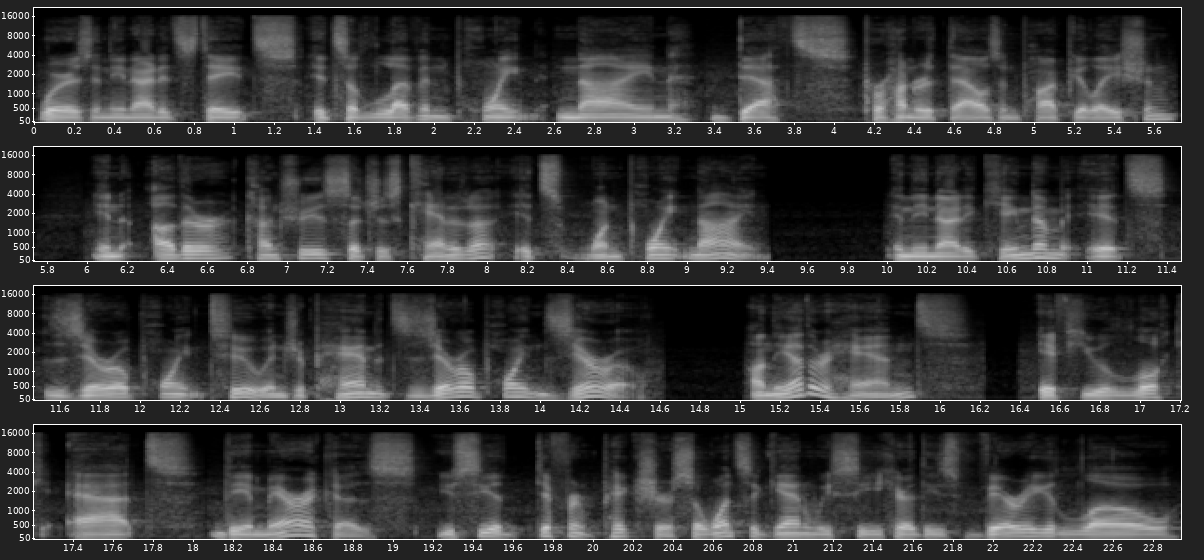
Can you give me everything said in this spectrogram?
Whereas in the United States, it's 11.9 deaths per 100,000 population. In other countries, such as Canada, it's 1.9. In the United Kingdom, it's 0.2. In Japan, it's 0.0. On the other hand, if you look at the Americas, you see a different picture. So once again, we see here these very low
